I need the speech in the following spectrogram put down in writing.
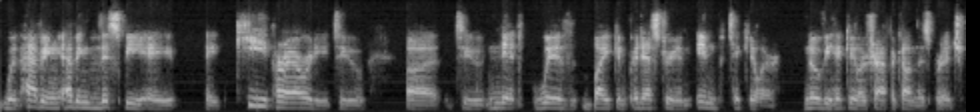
with having having this be a a key priority to uh, to knit with bike and pedestrian in particular. No vehicular traffic on this bridge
